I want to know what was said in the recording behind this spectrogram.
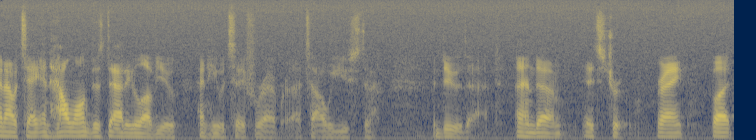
And I would say, And how long does daddy love you? And he would say, Forever. That's how we used to do that. And um, it's true, right? But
